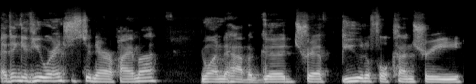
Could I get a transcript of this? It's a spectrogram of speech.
I think if you were interested in arapaima, you wanted to have a good trip, beautiful country,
